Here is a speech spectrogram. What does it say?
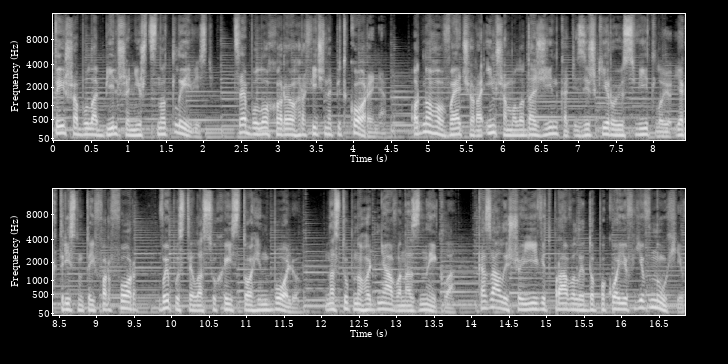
Тиша була більше, ніж цнотливість. Це було хореографічне підкорення. Одного вечора інша молода жінка зі шкірою світлою, як тріснутий фарфор, випустила сухий стогін болю. Наступного дня вона зникла. Казали, що її відправили до покоїв євнухів,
